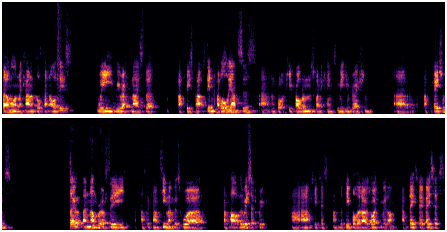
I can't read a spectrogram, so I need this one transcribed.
thermal and mechanical technologies. We we recognised that batteries perhaps didn't have all the answers and brought a few problems when it came to medium duration uh, applications. So a number of the of the kind of team members were part of the research group, uh, and actually just kind of the people that I was working with on a day-to-day basis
